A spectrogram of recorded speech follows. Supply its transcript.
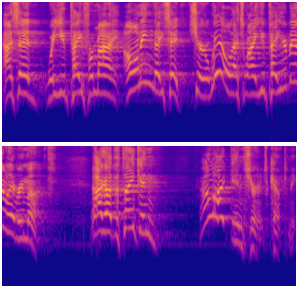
I said, Will you pay for my awning? They said, Sure will. That's why you pay your bill every month. And I got to thinking, I like insurance companies.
